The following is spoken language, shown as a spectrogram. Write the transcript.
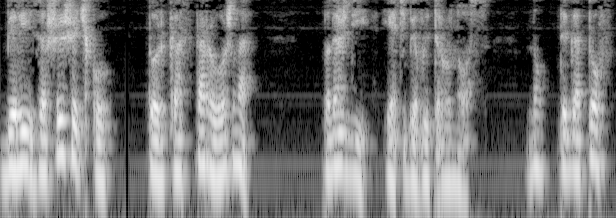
берись за шишечку, только осторожно. Подожди, я тебе вытру нос. Ну, ты готов?»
